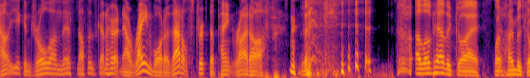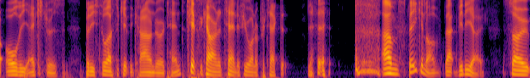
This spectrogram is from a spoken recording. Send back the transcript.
oh you can drool on this, nothing's gonna hurt. Now rainwater that'll strip the paint right off. I love how the guy like Homer's got all the extras, but he still has to keep the car under a tent. Keep the car in a tent if you want to protect it. Um, speaking of that video, so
